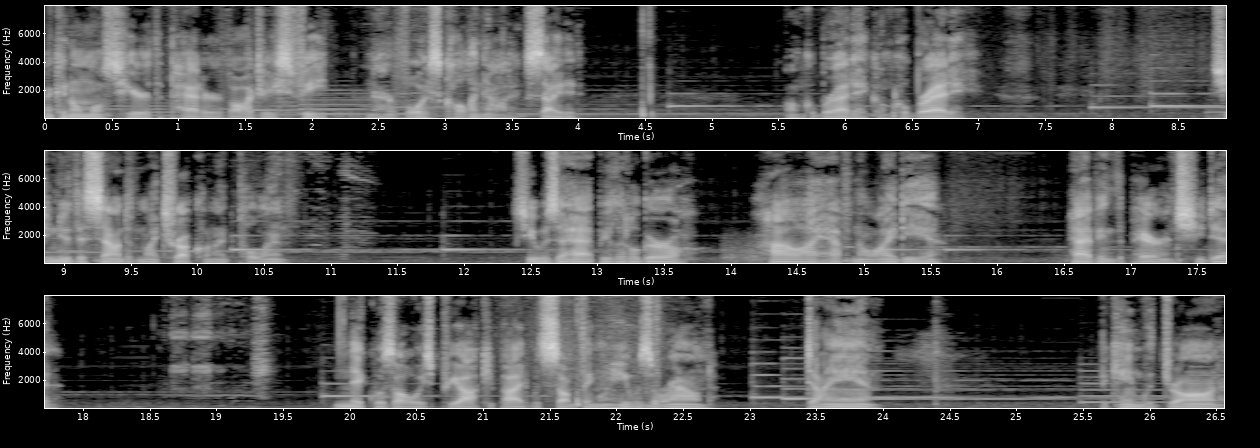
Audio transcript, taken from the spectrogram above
I can almost hear the patter of Audrey's feet and her voice calling out, excited. Uncle Braddock, Uncle Braddock. She knew the sound of my truck when I'd pull in. She was a happy little girl. How, I have no idea. Having the parents she did. Nick was always preoccupied with something when he was around. Diane became withdrawn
